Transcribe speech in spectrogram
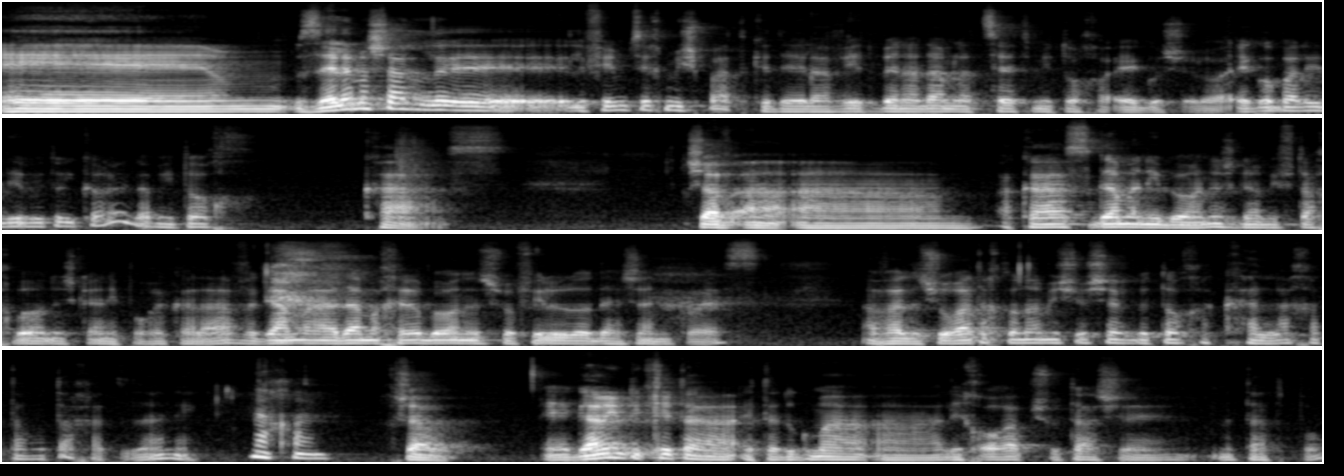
אמ, זה למשל, אה, לפעמים צריך משפט כדי להביא את בן אדם לצאת מתוך האגו שלו. האגו בא לידי ביטוי כרגע מתוך כעס. עכשיו, הכעס, גם אני בעונש, גם יפתח בעונש כי אני פורק עליו, וגם האדם אחר בעונש שהוא אפילו לא יודע שאני כועס. אבל שורה התחתונה, מי שיושב בתוך הקלחת הרותחת, זה אני. נכון. עכשיו, אה, גם אם תקחי את הדוגמה הלכאורה פשוטה שנתת פה,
